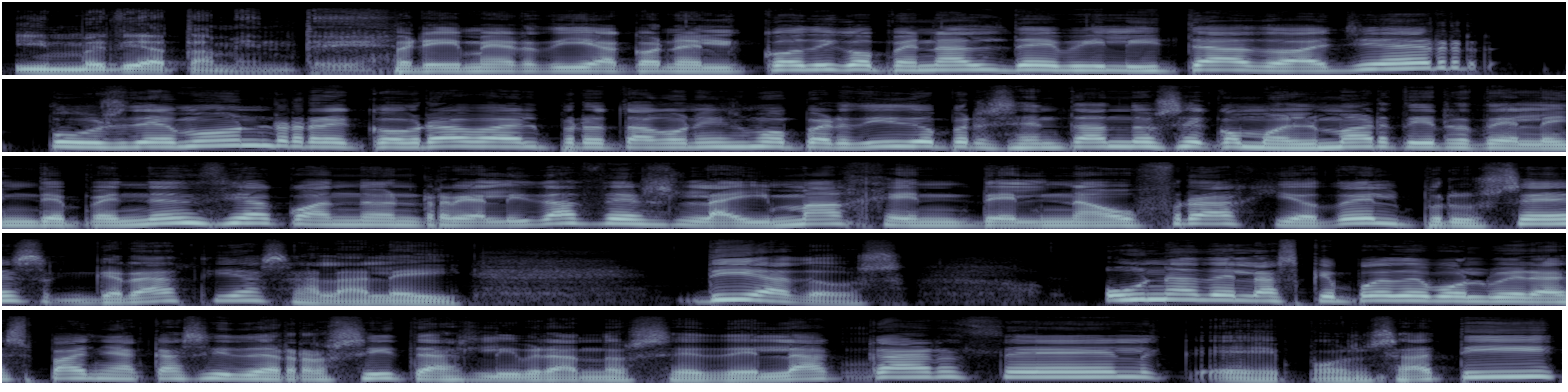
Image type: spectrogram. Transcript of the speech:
inmediatamente. Primer día con el Código Penal debilitado ayer. Puigdemont recobraba el protagonismo perdido presentándose como el mártir de la independencia cuando en realidad es la imagen del naufragio del Prusés gracias a la ley. Día 2 una de las que puede volver a España casi de rositas librándose de la cárcel, eh, Ponsatí,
